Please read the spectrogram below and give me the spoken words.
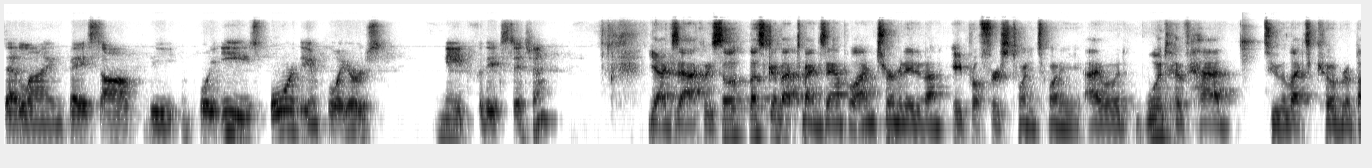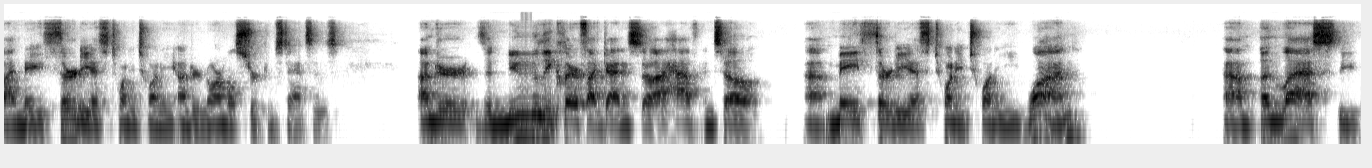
deadline based off the employees or the employer's need for the extension. Yeah, exactly. So let's go back to my example. I'm terminated on April 1st, 2020. I would would have had to elect Cobra by May 30th, 2020 under normal circumstances. Under the newly clarified guidance, so I have until uh, May 30th, 2021 um, unless the,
